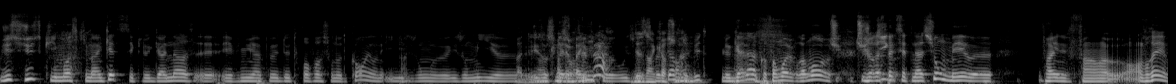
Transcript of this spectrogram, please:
Juste, juste moi, ce qui m'inquiète, c'est que le Ghana est venu un peu deux, trois fois sur notre camp et ils ont, euh, ils ont mis, bah, ils ont panique deux incursions de but. Le Ghana, enfin moi vraiment, je respecte cette nation, mais Enfin, en vrai,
